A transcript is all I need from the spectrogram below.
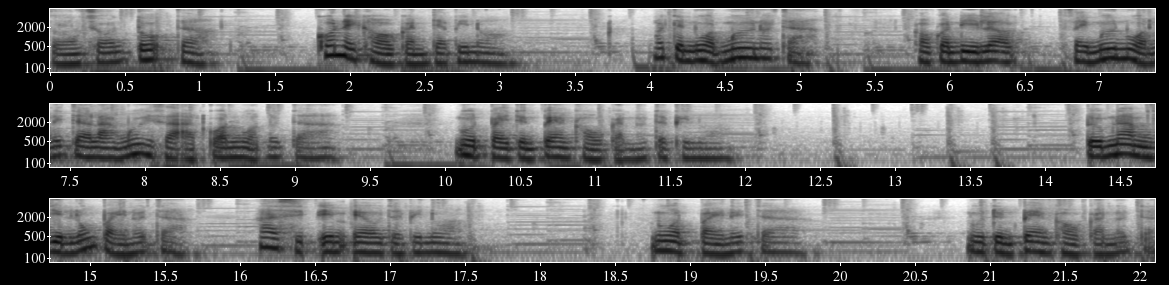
สองช้อนโต๊ะจ้ะคนให้เข้ากันจ้ะพี่น้องมันจะนวดมือเนาะจ้ะเข้ากันดีแล้วใส่มือนวดเลยจ้ะล้างมือให้สะอาดก่อนนวดเนาะจ้ะนวดไปจนแป้งเข้ากันเนาะจ้ะพี่น้องเติมน้ำเย็นลงไปเนาะจ้ะ50 ml จ้ะพี่น้องนวดไปเลยจ้ะนวดจนแป้งเข้ากันเนาะจ้ะ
